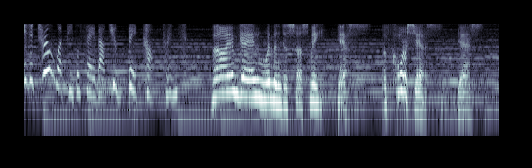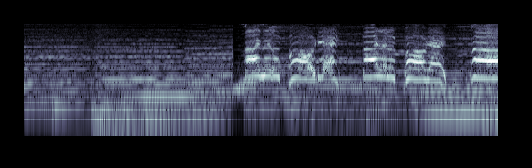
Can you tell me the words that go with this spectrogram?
Is it true what people say about you, big cock prince? That I am gay and women disgust me? Yes. Of course, yes. Yes. My little pony! My little pony! Ah!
